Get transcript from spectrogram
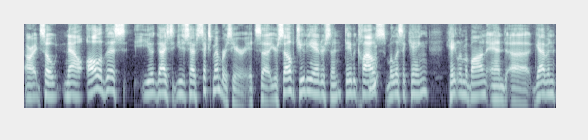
All right. So now all of this, you guys, you just have six members here. It's uh, yourself, Judy Anderson, David Klaus, Melissa King, Caitlin Mabon, and uh, Gavin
